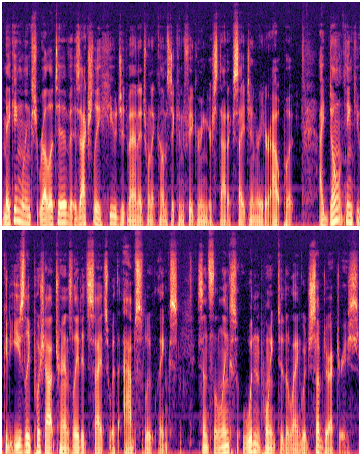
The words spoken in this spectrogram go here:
Making links relative is actually a huge advantage when it comes to configuring your static site generator output. I don't think you could easily push out translated sites with absolute links, since the links wouldn't point to the language subdirectories.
